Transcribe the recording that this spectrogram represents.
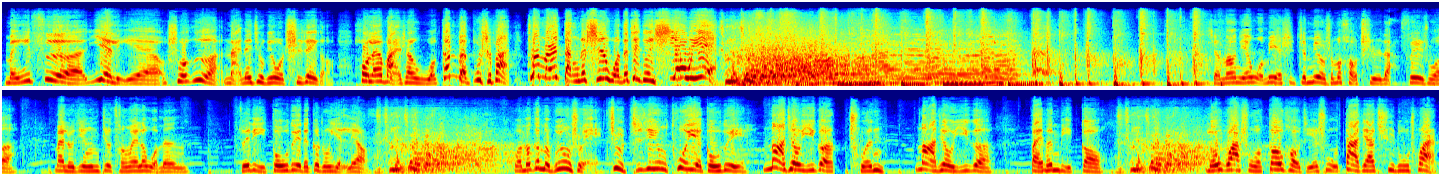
每一次夜里说饿，奶奶就给我吃这个。后来晚上我根本不吃饭，专门等着吃我的这顿宵夜。想当年我们也是真没有什么好吃的，所以说麦乳精就成为了我们嘴里勾兑的各种饮料。我们根本不用水，就直接用唾液勾兑，那叫一个纯，那叫一个百分比高。楼瓜说高考结束，大家去撸串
